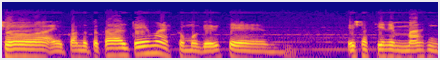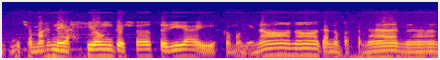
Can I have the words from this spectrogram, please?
yo eh, cuando tocaba el tema es como que viste ellos tienen más mucha más negación que yo sería y es como que no no acá no pasa nada no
